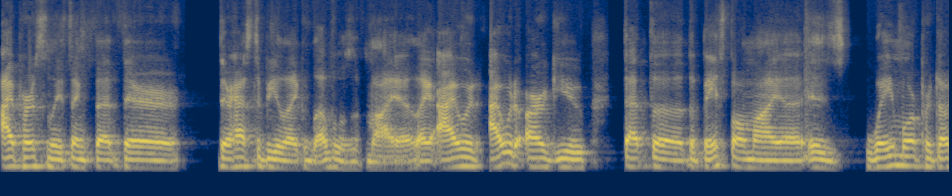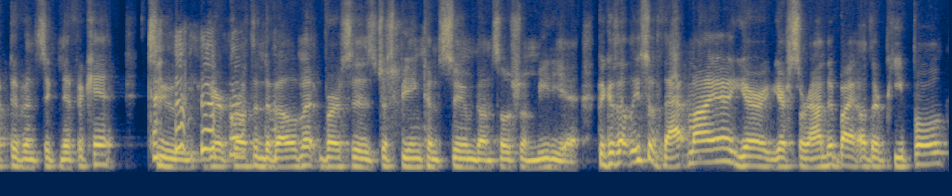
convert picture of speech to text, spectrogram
i personally think that there there has to be like levels of maya. Like i would i would argue that the the baseball Maya is way more productive and significant to your growth and development versus just being consumed on social media. Because at least with that maya you're you're surrounded by other people.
